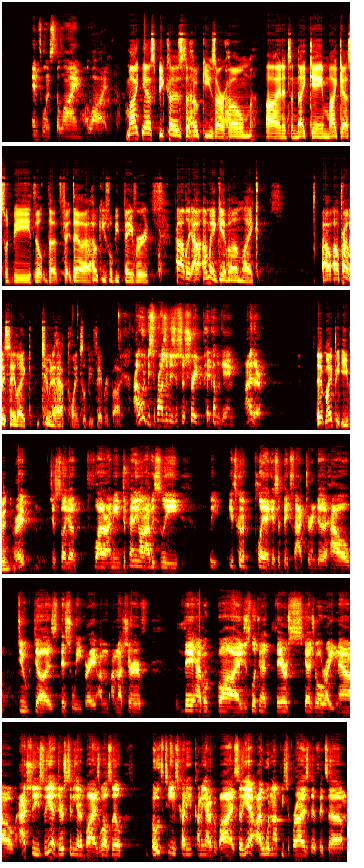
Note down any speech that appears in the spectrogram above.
influence the line a lot. My guess, because the Hokies are home uh, and it's a night game, my guess would be the the, the Hokies will be favored. Probably, I, I'm going to give them like I'll, I'll, probably say like two and a half points will be favored by. I wouldn't be surprised if it's just a straight pick'em game either. It might be even, right? Just like a I mean, depending on obviously, it's going to play, I guess, a big factor into how Duke does this week, right? I'm I'm not sure if they have a bye. Just looking at their schedule right now, actually, so yeah, they're sitting at a bye as well. So both teams coming coming out of a bye. So yeah, I would not be surprised if it's um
